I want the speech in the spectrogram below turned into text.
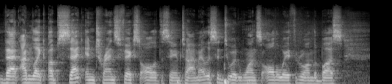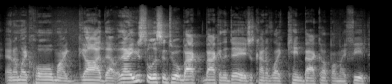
that I'm like upset and transfixed all at the same time. I listened to it once all the way through on the bus and I'm like, "Oh my god, that." And I used to listen to it back back in the day. It just kind of like came back up on my feed.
